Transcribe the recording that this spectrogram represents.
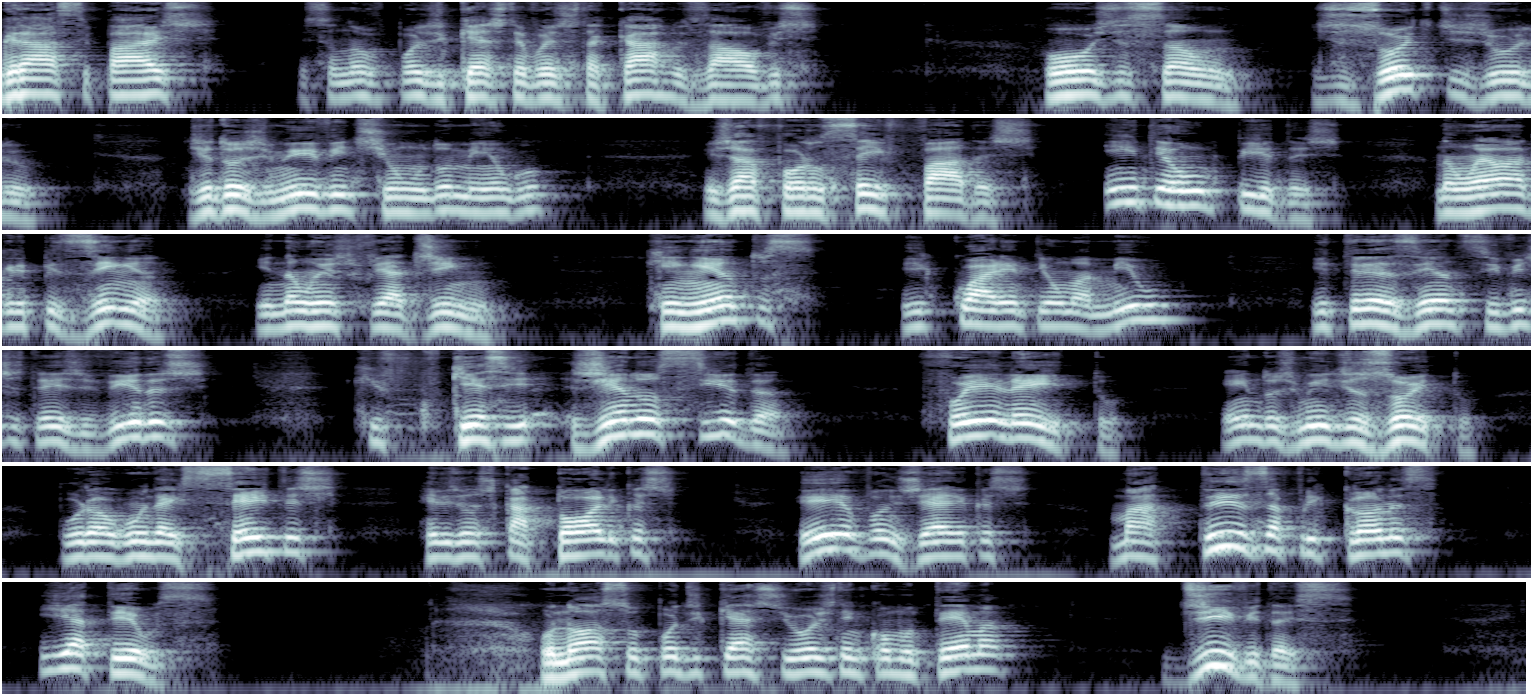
Graça e paz. Esse é o novo podcast evangelista Carlos Alves. Hoje são 18 de julho de 2021, domingo, e já foram ceifadas, interrompidas. Não é uma gripezinha e não resfriadinho. 541.323 vidas que, que esse genocida foi eleito em 2018 por algumas das seitas, religiões católicas, evangélicas, matrizes africanas e ateus. O nosso podcast hoje tem como tema dívidas.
